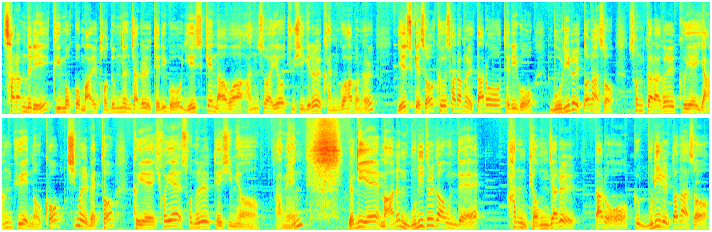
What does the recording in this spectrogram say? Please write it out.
사람들이 귀 먹고 말 더듬는 자를 데리고 예수께 나와 안수하여 주시기를 간구하거늘 예수께서 그 사람을 따로 데리고 무리를 떠나서 손가락을 그의 양 귀에 넣고 침을 뱉어 그의 혀에 손을 대시며 아멘. 여기에 많은 무리들 가운데 한 병자를 따로 그 무리를 떠나서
